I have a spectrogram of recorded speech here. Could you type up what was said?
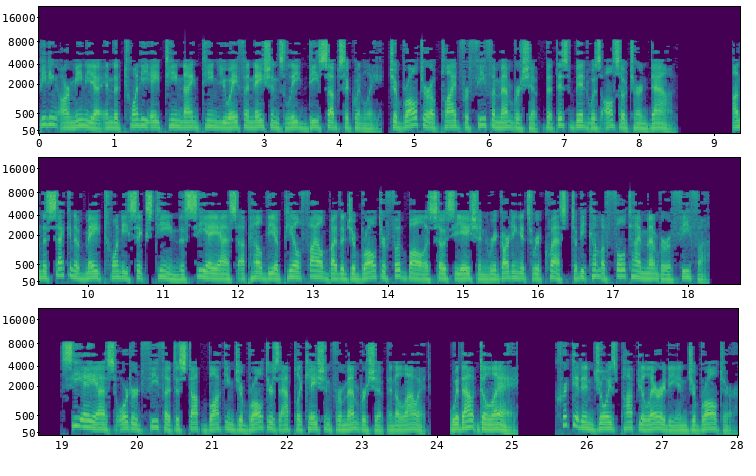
beating Armenia in the 2018-19 UEFA Nations League D. Subsequently, Gibraltar applied for FIFA membership but this bid was also turned down. On 2 May 2016 the CAS upheld the appeal filed by the Gibraltar Football Association regarding its request to become a full-time member of FIFA. CAS ordered FIFA to stop blocking Gibraltar's application for membership and allow it, without delay. Cricket enjoys popularity in Gibraltar.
